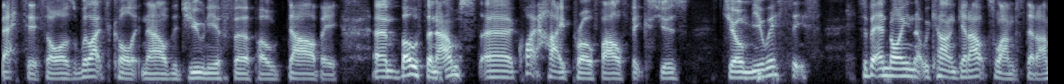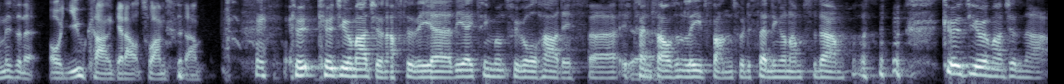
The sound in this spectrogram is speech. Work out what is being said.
Betis, or as we like to call it now, the Junior Firpo Derby. Um, both announced uh, quite high profile fixtures. Joe Mewis, it's it's a bit annoying that we can't get out to Amsterdam, isn't it? Or you can't get out to Amsterdam. could could you imagine after the uh, the eighteen months we've all had if uh, if yeah. ten thousand Leeds fans were descending on Amsterdam? could you imagine that?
